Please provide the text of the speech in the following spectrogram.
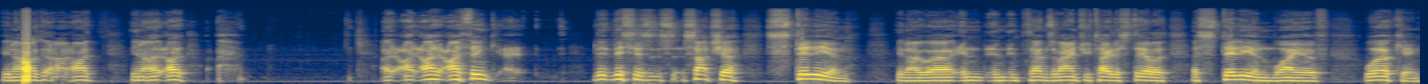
You know, I, I you know, I, I, I, I think uh, this is such a Stillian you know, uh, in, in, in terms of Andrew Taylor Still, a, a Stillian way of working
